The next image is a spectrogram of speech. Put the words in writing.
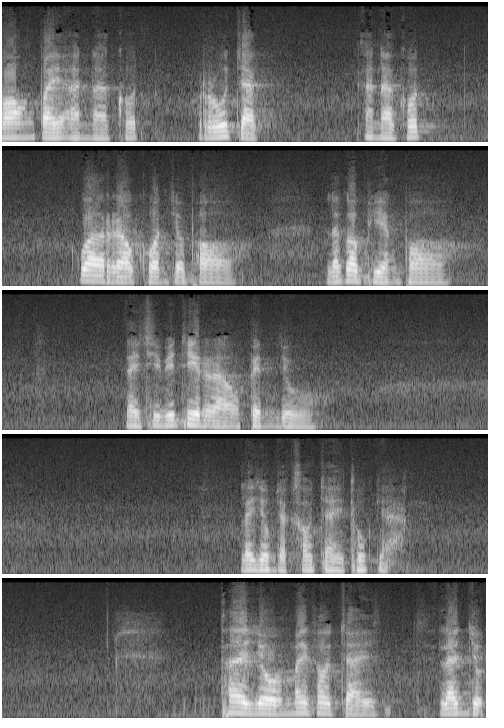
มองไปอนาคต รู้จักอนาคต ว่าเราควรจะพอ แล้วก็เพียงพอ ในชีวิตที่เราเป็นอยู่ และโยมจะเข้าใจทุกอย่าง ถ้าโยมไม่เข้าใจและหยุด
